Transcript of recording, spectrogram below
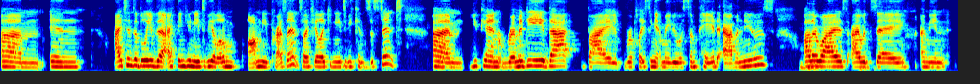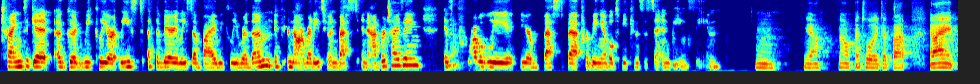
um, in. I tend to believe that I think you need to be a little omnipresent. So I feel like you need to be consistent. Um, you can remedy that by replacing it maybe with some paid avenues Mm-hmm. Otherwise, I would say, I mean, trying to get a good weekly or at least at the very least a bi weekly rhythm if you're not ready to invest in advertising is yeah. probably your best bet for being able to be consistent and being seen. Mm, yeah, no, I totally get that. And I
